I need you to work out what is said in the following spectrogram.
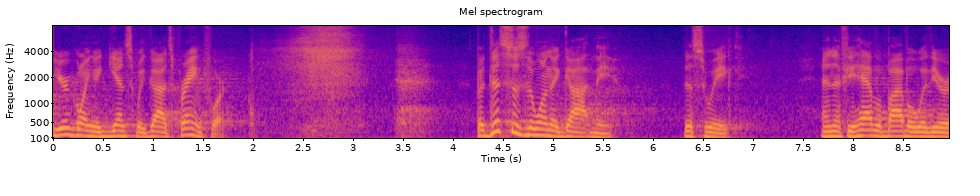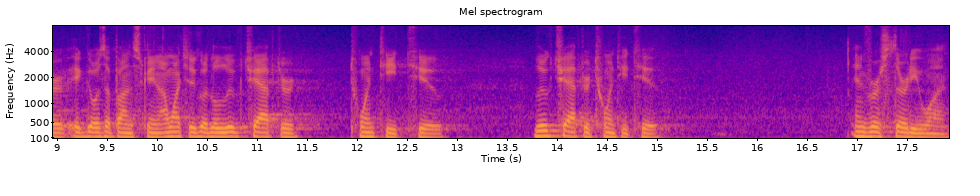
you're going against what God's praying for. But this is the one that got me this week. And if you have a Bible with you, it goes up on the screen. I want you to go to Luke chapter 22. Luke chapter 22 and verse 31.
